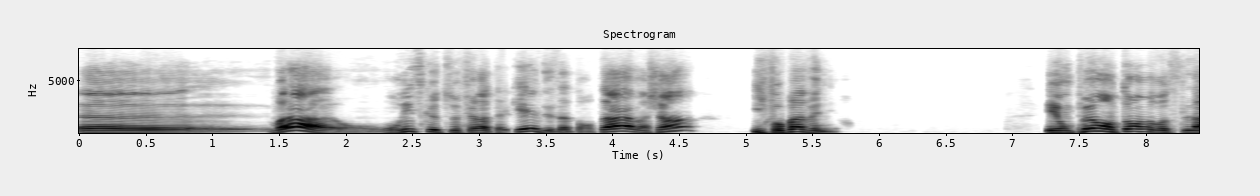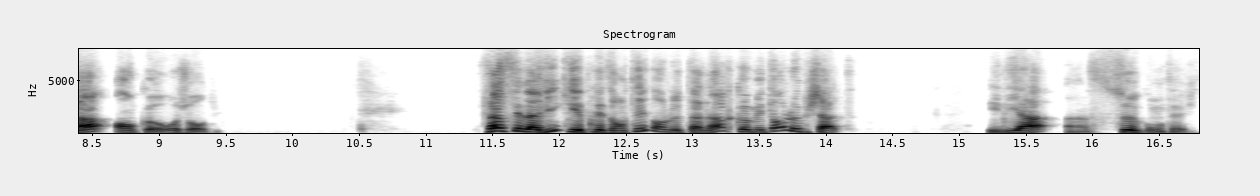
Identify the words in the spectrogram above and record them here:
Euh, voilà, on risque de se faire attaquer, des attentats, machin. Il ne faut pas venir. Et on peut entendre cela encore aujourd'hui. Ça, c'est l'avis qui est présenté dans le Tanar comme étant le Pshat. il y a un second avis.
